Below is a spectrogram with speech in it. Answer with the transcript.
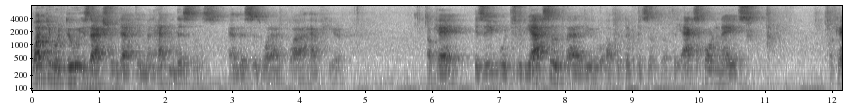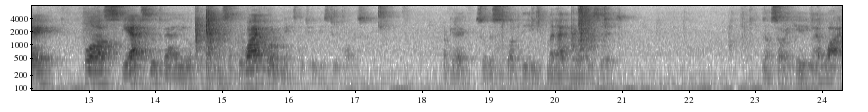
what you would do is actually that the Manhattan distance, and this is what I, what I have here, okay, is equal to the absolute value of the difference of, of the x coordinates, okay, plus the absolute value of the difference of the y coordinates between these two points. Okay, so this is what the Manhattan distance is. No, sorry, here you have y,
